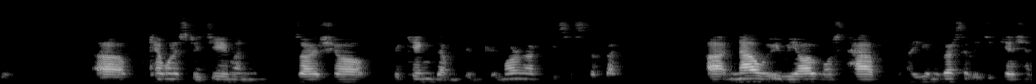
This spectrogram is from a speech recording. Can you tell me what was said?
the communist regime and Zahir Shah, the kingdom, the, the monarchy system, but uh, now we almost have a universal education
